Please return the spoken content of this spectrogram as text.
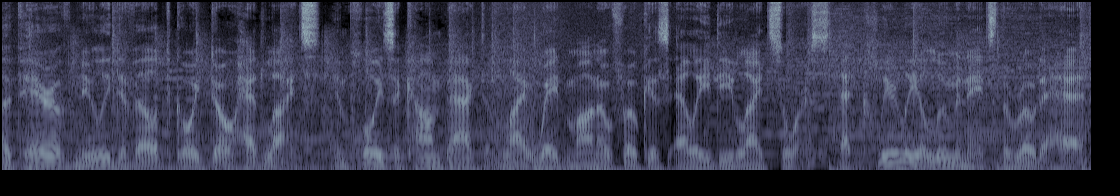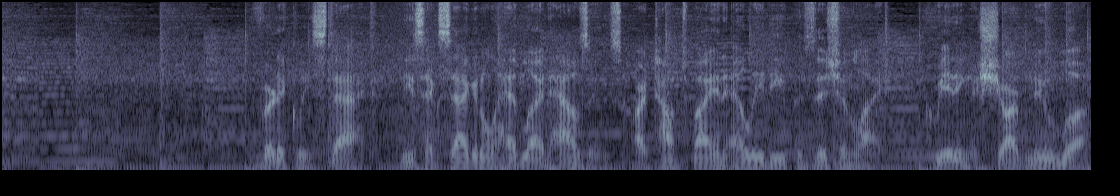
A pair of newly developed Koito headlights employs a compact and lightweight monofocus LED light source that clearly illuminates the road ahead. Vertically stacked, these hexagonal headlight housings are topped by an LED position light, creating a sharp new look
